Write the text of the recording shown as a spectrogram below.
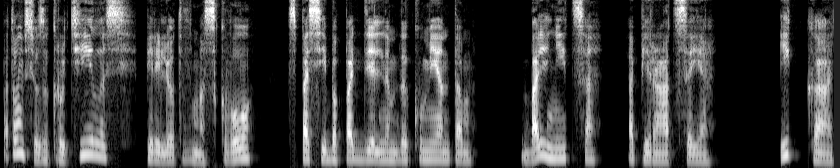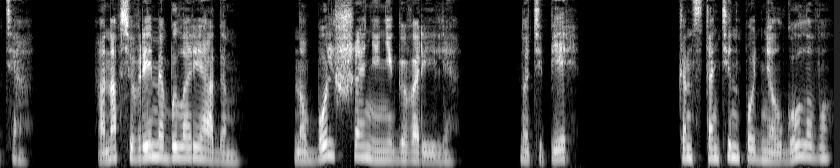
Потом все закрутилось, перелет в Москву, спасибо поддельным документам, больница, операция. И Катя. Она все время была рядом, но больше они не говорили. Но теперь... Константин поднял голову,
